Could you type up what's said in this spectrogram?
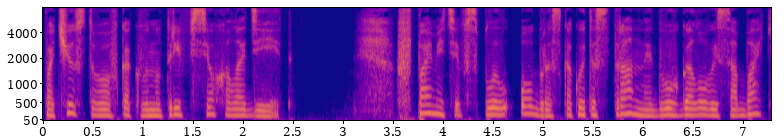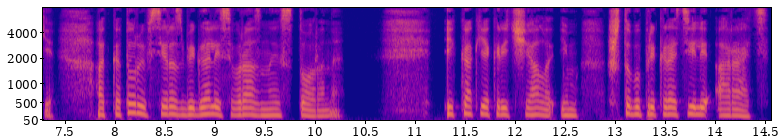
почувствовав, как внутри все холодеет. В памяти всплыл образ какой-то странной двухголовой собаки, от которой все разбегались в разные стороны. И как я кричала им, чтобы прекратили орать.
